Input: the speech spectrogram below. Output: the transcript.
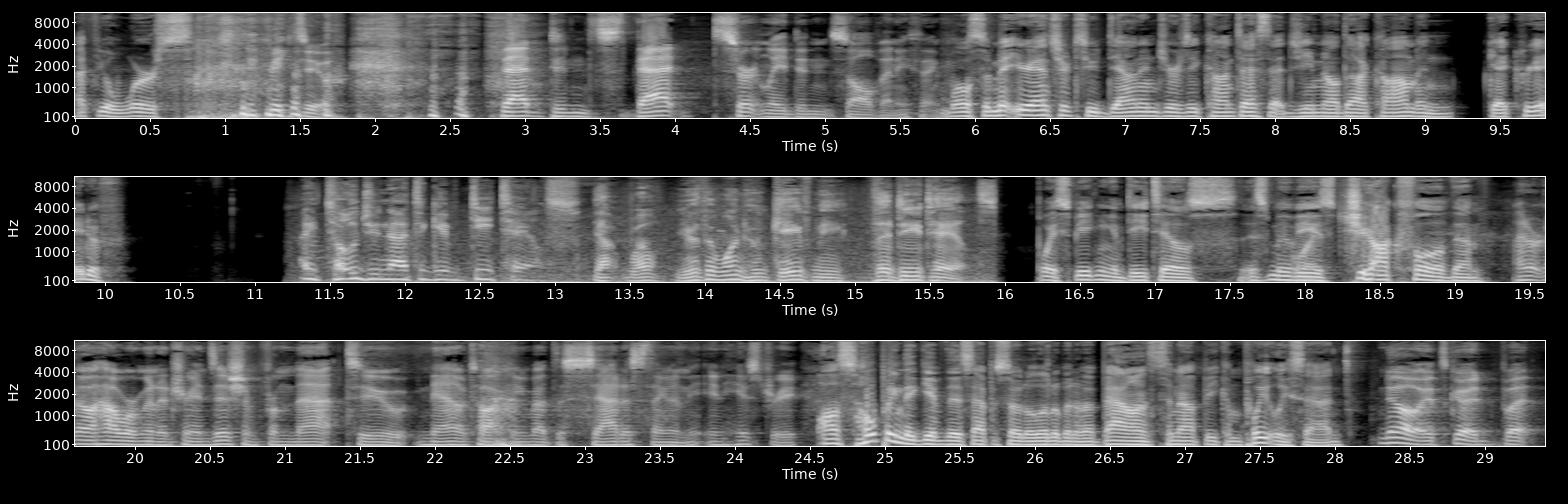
I feel worse. Me too. that didn't. That certainly didn't solve anything. Well, submit your answer to downinjerseycontest at gmail.com and get creative. I told you not to give details. Yeah, well, you're the one who gave me the details. Boy, speaking of details, this movie Boy. is chock full of them. I don't know how we're going to transition from that to now talking about the saddest thing in, in history. I was hoping to give this episode a little bit of a balance to not be completely sad. No, it's good, but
